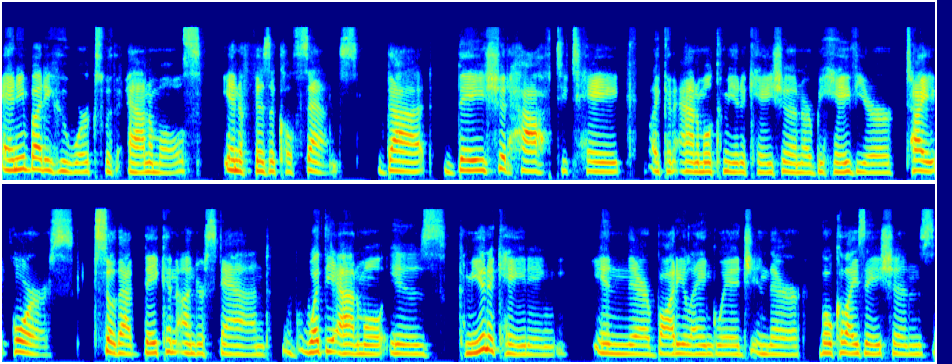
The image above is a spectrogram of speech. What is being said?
anybody who works with animals in a physical sense that they should have to take like an animal communication or behavior type course so that they can understand what the animal is communicating in their body language in their vocalizations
